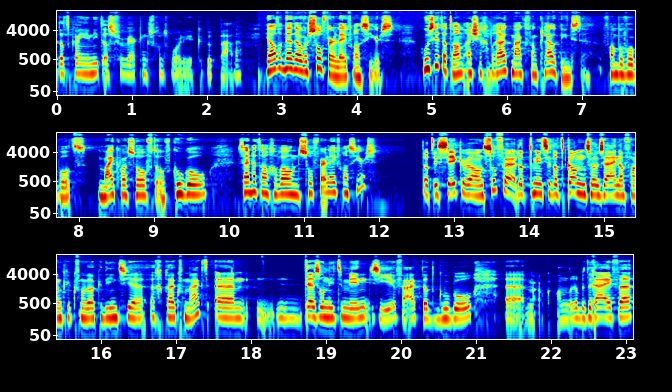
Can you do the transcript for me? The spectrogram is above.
dat kan je niet als verwerkingsverantwoordelijke bepalen. Je had het net over softwareleveranciers. Hoe zit dat dan als je gebruik maakt van clouddiensten? Van bijvoorbeeld Microsoft of Google. Zijn dat dan gewoon softwareleveranciers? Dat is zeker wel een software. Dat, tenminste, dat kan zo zijn afhankelijk van welke dienst je uh, gebruik van maakt. Um, desalniettemin zie je vaak dat Google, uh, maar ook andere bedrijven,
